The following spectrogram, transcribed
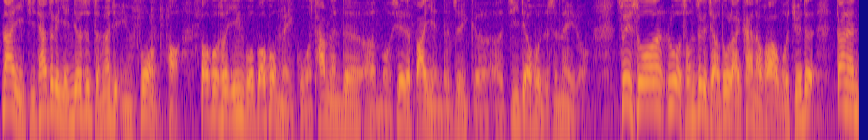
那以及他这个研究是怎么样去 inform 哈，包括说英国、包括美国他们的呃某些的发言的这个呃基调或者是内容。所以说，如果从这个角度来看的话，我觉得当然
